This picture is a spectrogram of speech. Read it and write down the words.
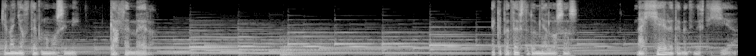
και να νιώθετε ευγνωμοσύνη κάθε μέρα. Εκπαιδεύστε το μυαλό σας να χαίρετε με την ευτυχία.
